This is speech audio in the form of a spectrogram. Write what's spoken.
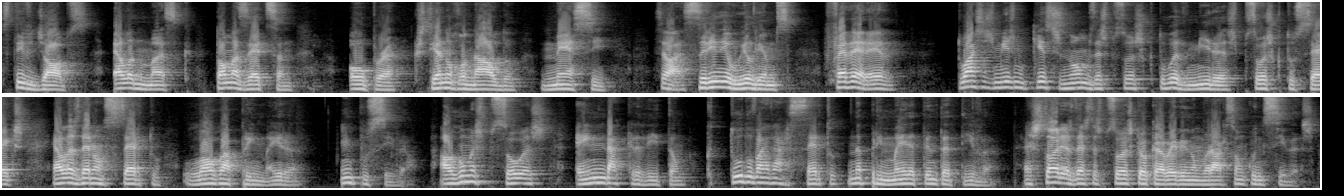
Steve Jobs, Elon Musk, Thomas Edison, Oprah, Cristiano Ronaldo, Messi, sei lá, Serena Williams, Federer, tu achas mesmo que esses nomes das pessoas que tu admiras, pessoas que tu segues, elas deram certo logo à primeira? Impossível. Algumas pessoas ainda acreditam que tudo vai dar certo na primeira tentativa. As histórias destas pessoas que eu acabei de enumerar são conhecidas.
